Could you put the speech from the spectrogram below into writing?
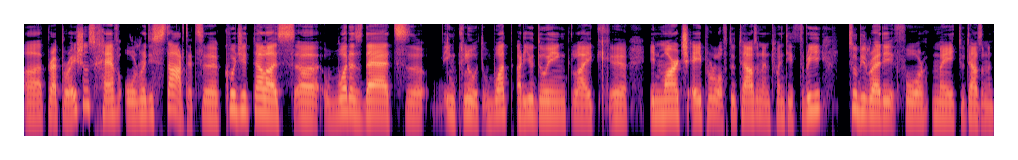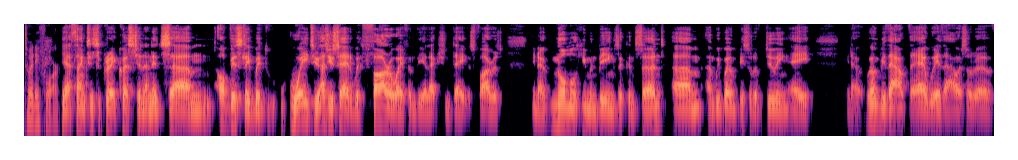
uh, preparations have already started. could you tell us what does that include? What are you doing like in March, April of 2023? To be ready for May 2024? Yeah, thanks. It's a great question. And it's um, obviously with way too, as you said, we're far away from the election date as far as, you know, normal human beings are concerned. Um, and we won't be sort of doing a, you know, we won't be out there with our sort of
